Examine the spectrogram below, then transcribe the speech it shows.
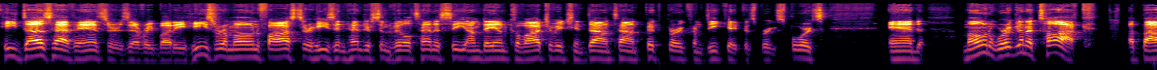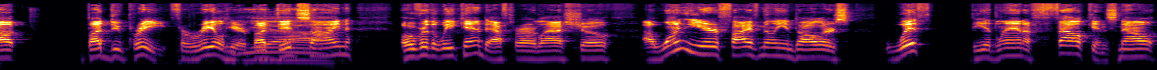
He does have answers, everybody. He's Ramon Foster. He's in Hendersonville, Tennessee. I'm Dejan Kovacevic in downtown Pittsburgh from DK Pittsburgh Sports. And Moan, we're going to talk about Bud Dupree for real here. Yeah. Bud did sign over the weekend after our last show a one year, $5 million with the Atlanta Falcons. Now,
